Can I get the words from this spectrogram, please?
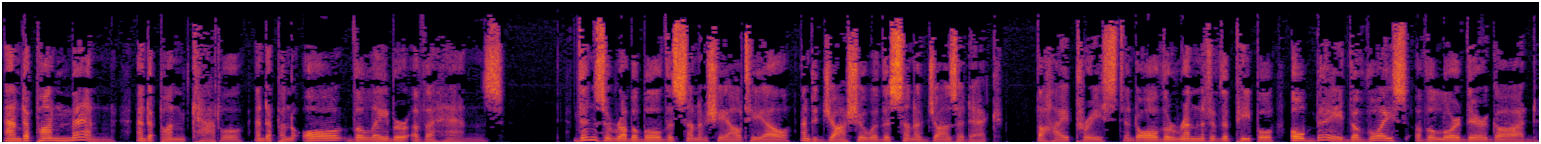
and upon men, and upon cattle, and upon all the labor of the hands. Then Zerubbabel the son of Shealtiel, and Joshua the son of Josedech, the high priest, and all the remnant of the people, obeyed the voice of the Lord their God,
